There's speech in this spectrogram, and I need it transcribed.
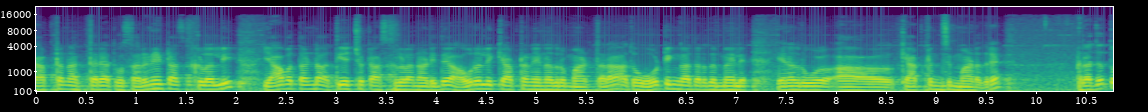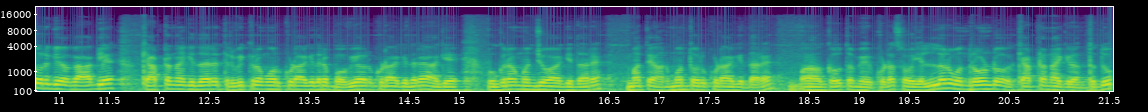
ಕ್ಯಾಪ್ಟನ್ ಆಗ್ತಾರೆ ಅಥವಾ ಸರಣಿ ಟಾಸ್ಕ್ಗಳಲ್ಲಿ ಯಾವ ತಂಡ ಅತಿ ಹೆಚ್ಚು ಟಾಸ್ಕ್ಗಳನ್ನು ಆಡಿದೆ, ಅವರಲ್ಲಿ ಕ್ಯಾಪ್ಟನ್ ಏನಾದರೂ ಮಾಡ್ತಾರಾ? ಅಥವಾ ವೋಟಿಂಗ್ ಆಧಾರದ ಮೇಲೆ ಏನಾದರೂ ಕ್ಯಾಪ್ಟನ್ಸಿ ಮಾಡಿದ್ರೆ? ರಜತ್ ಅವ್ರಿಗೆ ಆಗಲೇ ಕ್ಯಾಪ್ಟನ್ ಆಗಿದ್ದಾರೆ, ತ್ರಿವಿಕ್ರಮ್ ಅವರು ಕೂಡ ಆಗಿದ್ದಾರೆ, ಭವ್ಯ ಅವರು ಕೂಡ ಆಗಿದ್ದಾರೆ, ಹಾಗೆ ಉಗ್ರ ಮಂಜು ಆಗಿದ್ದಾರೆ, ಮತ್ತು ಹನುಮಂತ್ ಅವರು ಕೂಡ ಆಗಿದ್ದಾರೆ ಗೌತಮಿ ಅವರು ಕೂಡ. ಸೊ ಎಲ್ಲರೂ ಒಂದು ರೌಂಡು ಕ್ಯಾಪ್ಟನ್ ಆಗಿರೋಂಥದ್ದು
